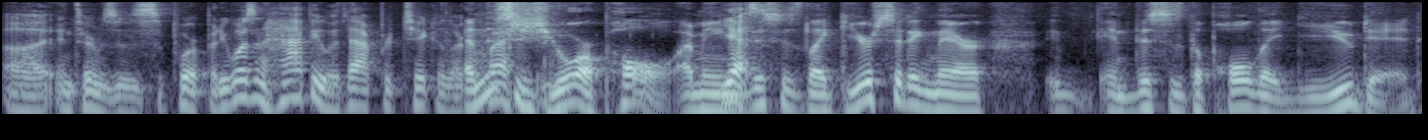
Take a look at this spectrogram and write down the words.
uh, in terms of his support, but he wasn't happy with that particular. And question. this is your poll. I mean, yes. this is like you're sitting there, and this is the poll that you did,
